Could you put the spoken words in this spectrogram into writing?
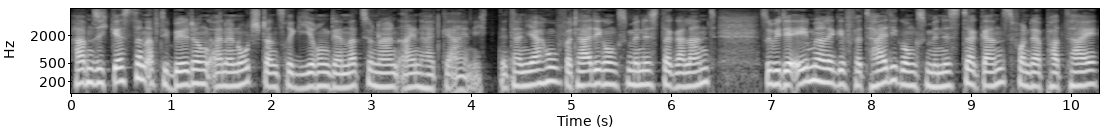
haben sich gestern auf die Bildung einer Notstandsregierung der nationalen Einheit geeinigt. Netanyahu, Verteidigungsminister Galant sowie der ehemalige Verteidigungsminister Gantz von der Partei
